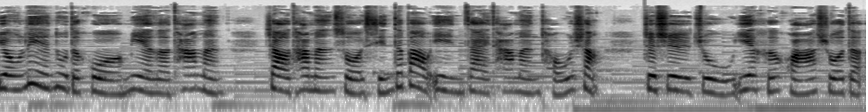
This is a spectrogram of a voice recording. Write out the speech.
用烈怒的火灭了他们，照他们所行的报应在他们头上。这是主耶和华说的。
